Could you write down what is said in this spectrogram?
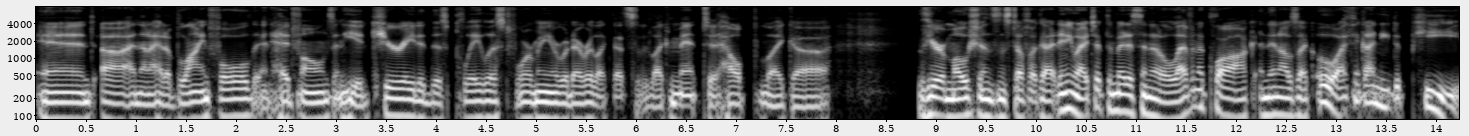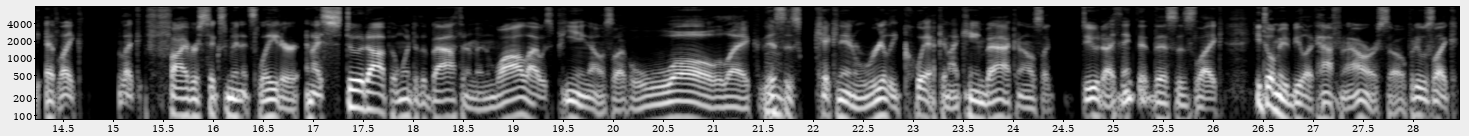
and uh, and then I had a blindfold and headphones, and he had curated this playlist for me or whatever. Like that's like meant to help like. uh with your emotions and stuff like that. Anyway, I took the medicine at eleven o'clock, and then I was like, "Oh, I think I need to pee." At like like five or six minutes later, and I stood up and went to the bathroom. And while I was peeing, I was like, "Whoa!" Like this is kicking in really quick. And I came back, and I was like, "Dude, I think that this is like." He told me it'd be like half an hour or so, but it was like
